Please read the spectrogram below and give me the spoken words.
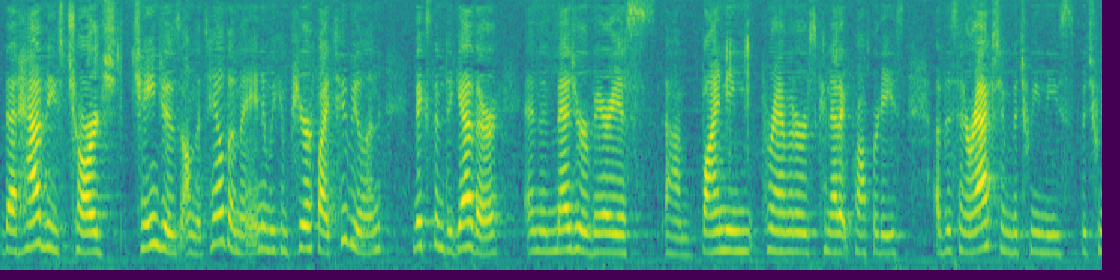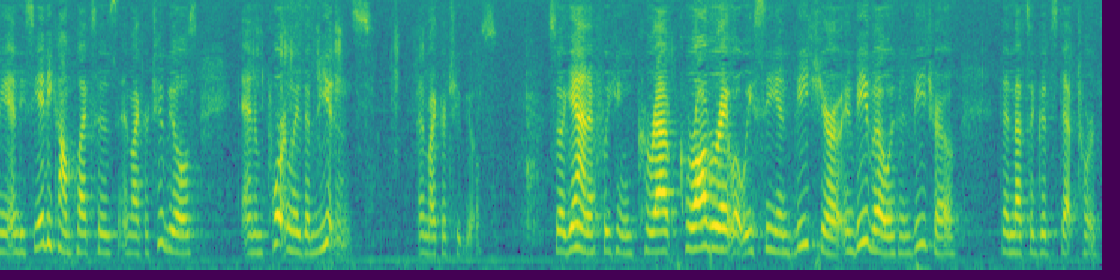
that have these charge changes on the tail domain, and we can purify tubulin, mix them together, and then measure various um, binding parameters, kinetic properties of this interaction between these between NDC80 complexes and microtubules, and importantly, the mutants and microtubules. So again, if we can corroborate what we see in vitro, in vivo with in vitro, then that's a good step towards.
